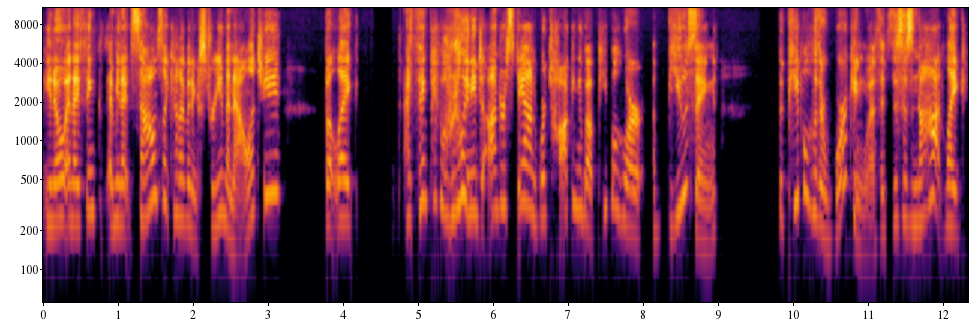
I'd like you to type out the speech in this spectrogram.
you know, and I think, I mean, it sounds like kind of an extreme analogy, but like, I think people really need to understand we're talking about people who are abusing the people who they're working with. It's this is not like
